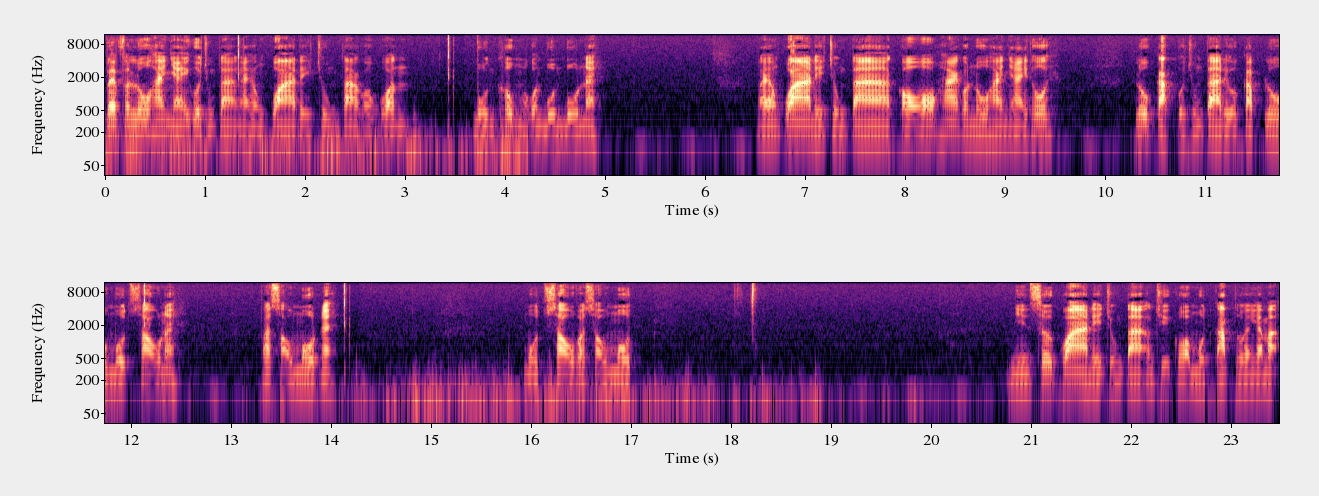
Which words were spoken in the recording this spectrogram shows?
Về phần lô hai nháy của chúng ta ngày hôm qua thì chúng ta có con 40 và con 44 này. Ngày hôm qua thì chúng ta có hai con lô hai nháy thôi. Lô cặp của chúng ta thì có cặp lô 16 này và 61 này. 16 và 61. Nhìn sơ qua thì chúng ta cũng chỉ có một cặp thôi anh em ạ.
